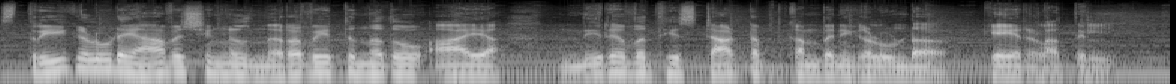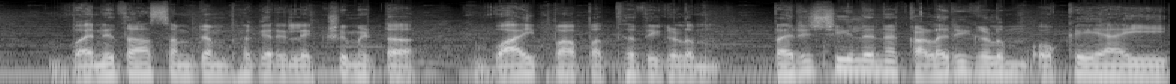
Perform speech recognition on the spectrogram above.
സ്ത്രീകളുടെ ആവശ്യങ്ങൾ നിറവേറ്റുന്നതോ ആയ നിരവധി സ്റ്റാർട്ടപ്പ് കമ്പനികളുണ്ട് കേരളത്തിൽ. വനിതാ സംരംഭകരെ ലക്ഷ്യമിട്ട് വായ്പാ പദ്ധതികളും പരിശീലന കളരികളും ഒക്കെയായി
